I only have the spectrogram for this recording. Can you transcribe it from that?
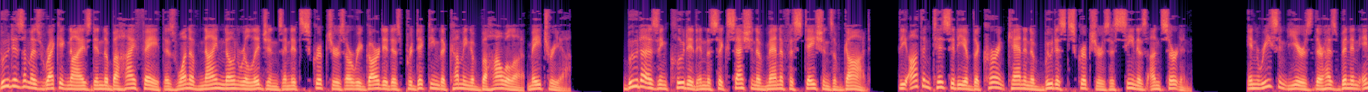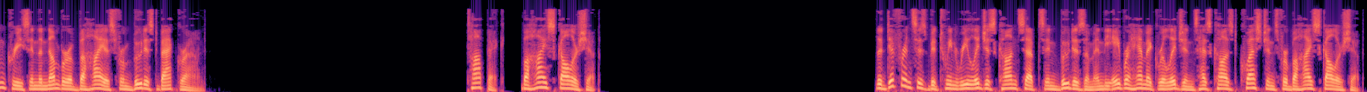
Buddhism is recognized in the Bahá'í Faith as one of nine known religions and its scriptures are regarded as predicting the coming of Baha'u'llah. Buddha is included in the succession of manifestations of God. The authenticity of the current canon of Buddhist scriptures is seen as uncertain. In recent years there has been an increase in the number of Baha'is from Buddhist background. Bahá'í scholarship The differences between religious concepts in Buddhism and the Abrahamic religions has caused questions for Bahá'í scholarship.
